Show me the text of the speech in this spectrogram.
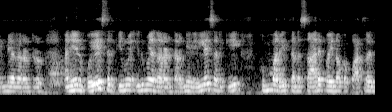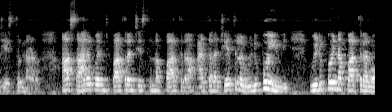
ఇర్మియా గారు అంటారు నేను పోయేసరికి ఇర్మియా గారు అంటారు నేను వెళ్ళేసరికి కుమ్మరి తన సారె పైన ఒక పాత్రను చేస్తున్నాడు. ఆ సారె పైన పాత్ర చేస్తున్న పాత్ర ఆయన తన చేతిలో విడిపోయింది. విడిపోయిన పాత్రను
